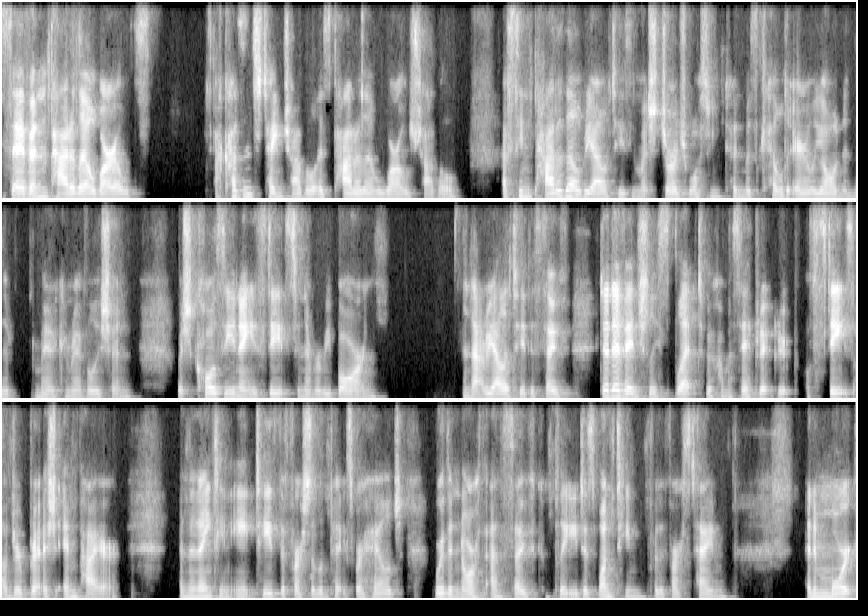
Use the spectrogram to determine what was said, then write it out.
Seven parallel worlds. A cousin to time travel is parallel world travel. I've seen parallel realities in which George Washington was killed early on in the American Revolution, which caused the United States to never be born. In that reality, the South did eventually split to become a separate group of states under British Empire. In the 1980s, the first Olympics were held where the North and South completed as one team for the first time. In a more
